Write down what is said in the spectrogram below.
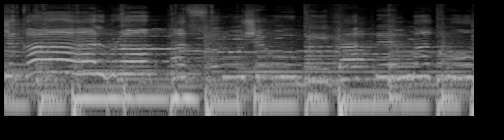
قلب را او بی مکن.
